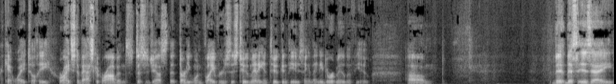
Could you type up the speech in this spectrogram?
I can't wait till he writes to Baskin Robbins to suggest that 31 flavors is too many and too confusing, and they need to remove a few. Um, th- this is a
